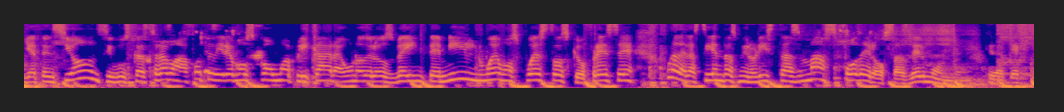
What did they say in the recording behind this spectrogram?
Y atención, si buscas trabajo, te diremos cómo aplicar a uno de los 20 mil nuevos puestos que ofrece una de las tiendas minoristas más poderosas del mundo. Quédate aquí.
